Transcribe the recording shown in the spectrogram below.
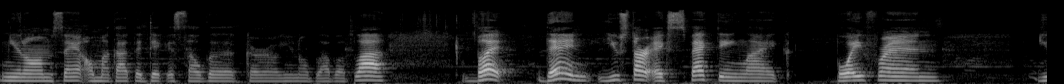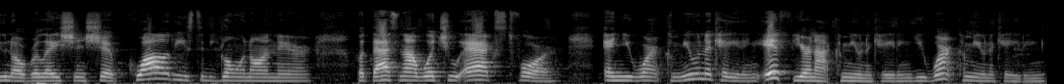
You know what I'm saying? Oh my god, the dick is so good, girl, you know, blah blah blah. But then you start expecting like boyfriend, you know, relationship qualities to be going on there, but that's not what you asked for. And you weren't communicating. If you're not communicating, you weren't communicating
